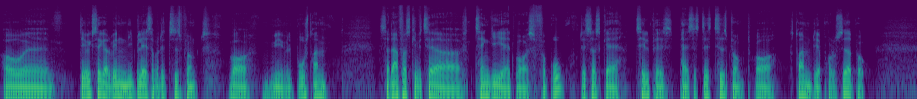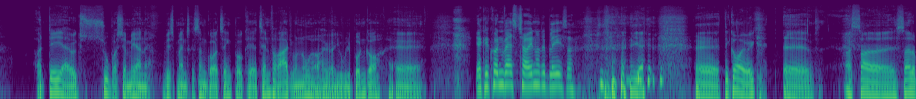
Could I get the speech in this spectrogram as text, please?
Og øh, det er jo ikke sikkert, at vinden lige blæser på det tidspunkt, hvor vi vil bruge strømmen. Så derfor skal vi til at tænke i, at vores forbrug, det så skal tilpasses det tidspunkt, hvor strømmen bliver produceret på. Og det er jo ikke super charmerende, hvis man skal sådan gå og tænke på, kan jeg tænde for radioen nu og høre Julie Bundgaard? Øh, jeg kan kun vaske tøj, når det blæser. ja, øh, det går jo ikke. Øh, og så, så, er der,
